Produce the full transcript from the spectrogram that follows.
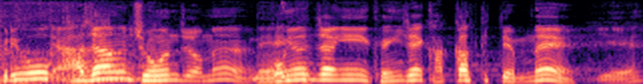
그리고 야. 가장 좋은 점은 네. 공연장이 굉장히 가깝기 때문에 예.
